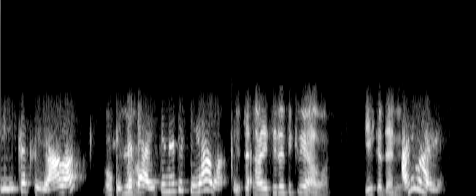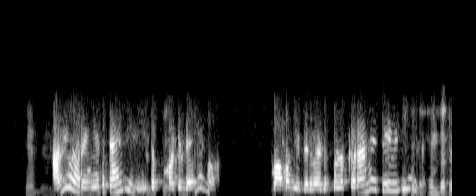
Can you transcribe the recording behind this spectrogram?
ඒක ක්‍රියාවක් සිතට අයිති නැති ක්‍රියාවක්. සිතට අයිති නැති ක්‍රියාවක්. ඒක දැනෙනවා. අනිවාර්යයෙන්. අනිවාර්යෙන් ඒක පැහැදිලි. ඒක මට දැනෙනවා. මම ගෙදර වැඩපොළ කරන්නේ ඒ විදිහට. හොඳට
